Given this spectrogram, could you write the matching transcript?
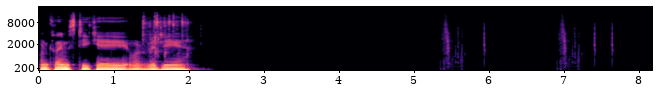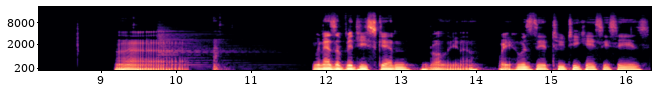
One claims TK or Vigi. Uh, even has a Vigi skin. Well, you know. Wait, who is the two TKCCs?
